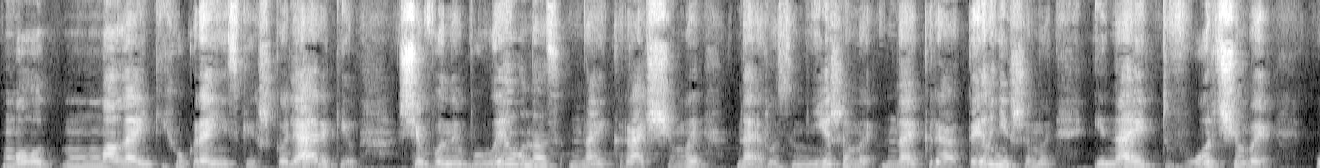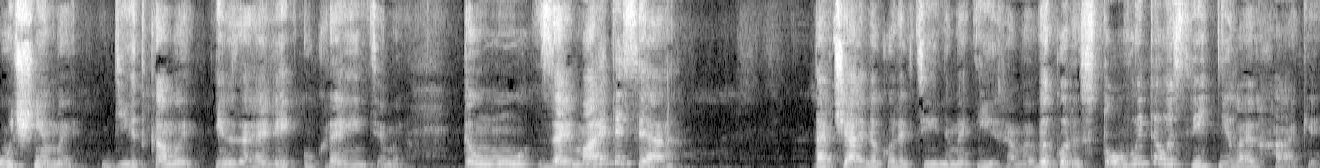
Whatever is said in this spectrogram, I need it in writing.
молод- маленьких українських школяриків, щоб вони були у нас найкращими, найрозумнішими, найкреативнішими і найтворчими учнями, дітками і взагалі українцями. Тому займайтеся навчально-корекційними іграми, використовуйте освітні лайфхаки,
